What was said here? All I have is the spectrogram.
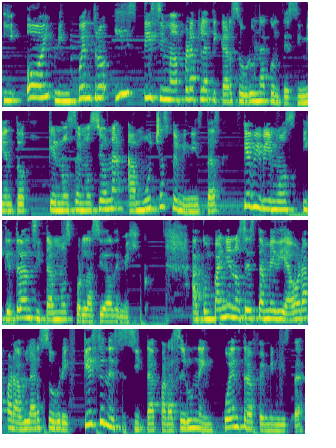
y hoy me encuentro listísima para platicar sobre un acontecimiento que nos emociona a muchas feministas que vivimos y que transitamos por la Ciudad de México. Acompáñenos esta media hora para hablar sobre qué se necesita para hacer una encuentra feminista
